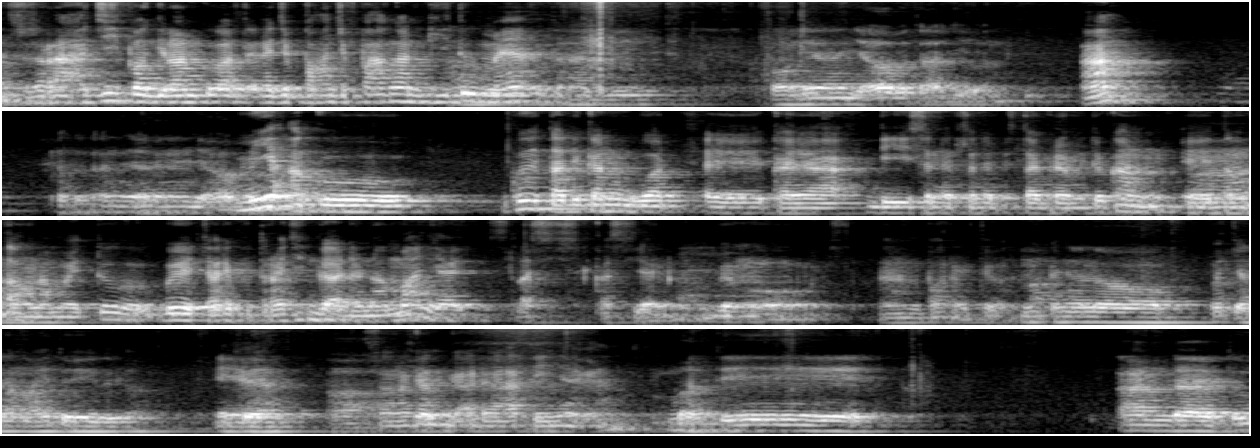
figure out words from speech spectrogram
Saudara Haji panggilanku artinya Jepang Jepangan gitu men. Putra Haji. Dia yang jawab Putra Haji. Bang. Hah? Yang jawab. Iya aku gue tadi kan buat eh, kayak di snap snap Instagram itu kan eh, Hmm. tentang nama itu gue cari Putra Haji nggak ada namanya setelah kasihan gue mau nampar itu Makanya lo baca nama itu gitu loh. Itu iya ya. Ah, soalnya kan nggak ada artinya kan Berarti anda itu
